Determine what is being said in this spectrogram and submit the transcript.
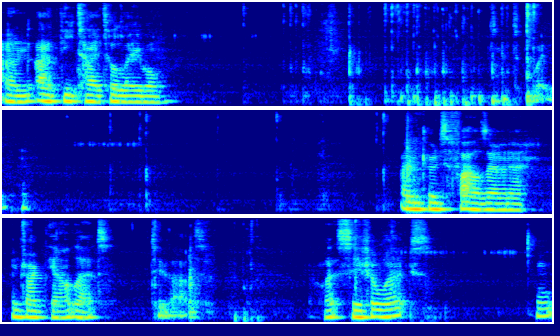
and add the title label title label and go into files owner and drag the outlet to that let's see if it works. Got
